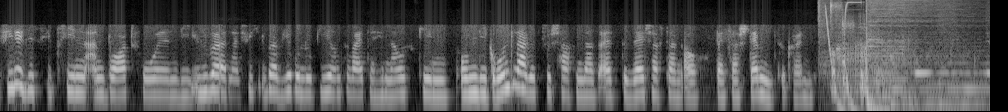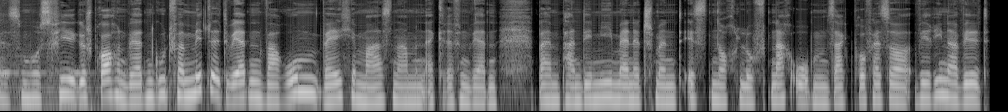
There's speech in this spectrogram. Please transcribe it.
viele Disziplinen an Bord holen, die über natürlich über Virologie und so weiter hinausgehen, um die Grundlage zu schaffen, das als Gesellschaft dann auch besser stemmen zu können. Es muss viel gesprochen werden, gut vermittelt werden, warum welche Maßnahmen ergriffen werden. Beim Pandemie-Management ist noch Luft nach oben, sagt Professor Verena Wild,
